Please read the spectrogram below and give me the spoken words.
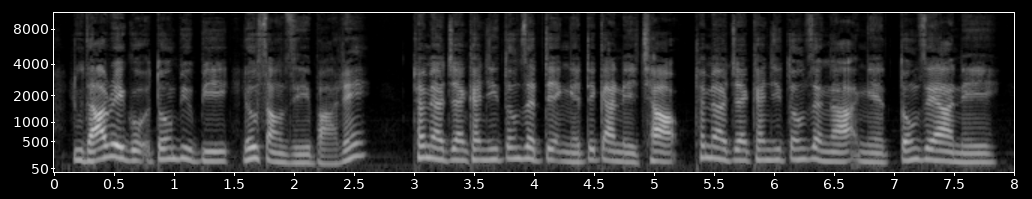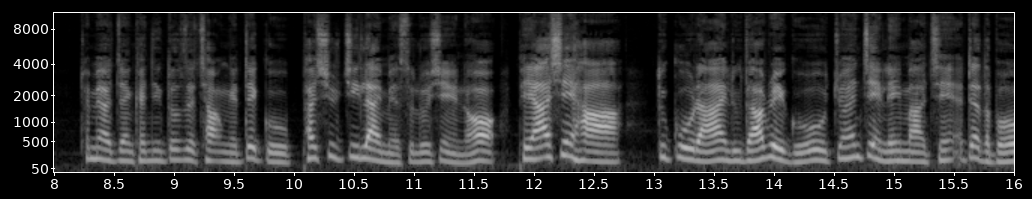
။လူသားတွေကိုအသုံးပြုပြီးလှုပ်ဆောင်စေပါတယ်။ထွမြောက်ကျန်ခန်းကြီး31ငွေ1ကနေ6ထွမြောက်ကျန်ခန်းကြီး35ငွေ30ကနေထွမြောက်ကျန်ခန်းကြီး36ငွေ1ကိုဖတ်ရှုကြည့်လိုက်မယ်ဆိုလို့ရှိရင်တော့ဖျားရှင်ဟာသူကိုယ်တိုင်လူသားတွေကိုကျွမ်းကျင်လိမ္မာခြင်းအတက်သဘော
